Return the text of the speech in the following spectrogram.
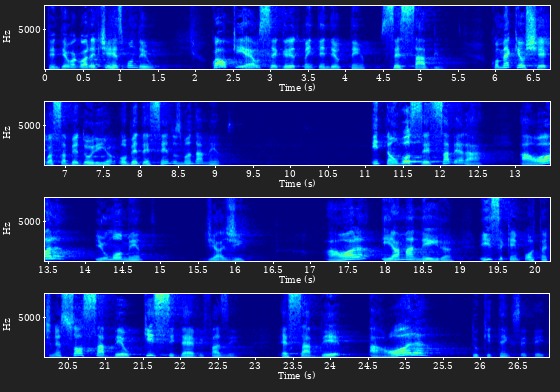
Entendeu? Agora ele te respondeu. Qual que é o segredo para entender o tempo? Ser sábio. Como é que eu chego à sabedoria? Obedecendo os mandamentos. Então você saberá a hora e o momento de agir. A hora e a maneira. Isso é que é importante, não é só saber o que se deve fazer, é saber a hora do que tem que ser feito.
